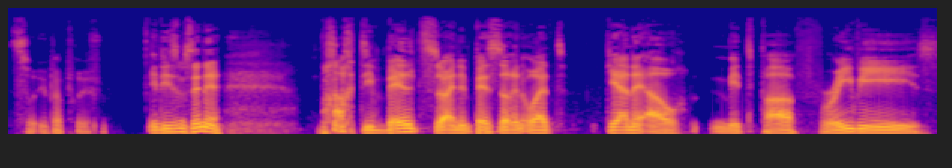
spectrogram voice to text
zu überprüfen. In diesem Sinne, macht die Welt zu einem besseren Ort, gerne auch mit paar Freebies.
